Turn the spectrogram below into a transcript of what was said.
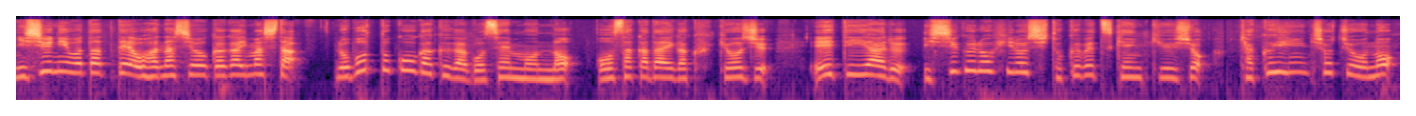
2週にわたってお話を伺いました。ロボット工学がご専門の大阪大学教授 ATR 石黒博特別研究所客員所長の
